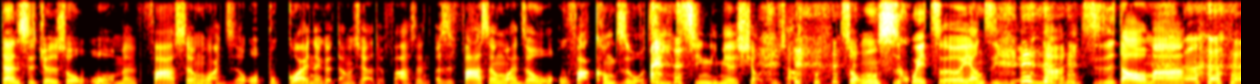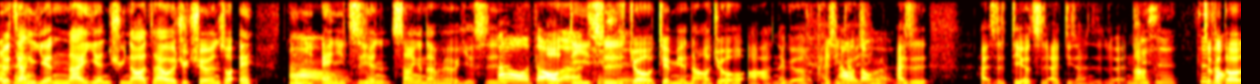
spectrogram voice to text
但是就是说，我们发生完之后，我不怪那个当下的发生，而是发生完之后，我无法控制我自己的心里面的小剧场，总是会这样子演呐，你知道吗？对这样演来演去，然后才会去确认说，哎，那你，哎，你之前上一个男朋友也是哦，第一次就见面，然后就啊那个开心开心，还是还是第二次还是第三次？对，那其实这个都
